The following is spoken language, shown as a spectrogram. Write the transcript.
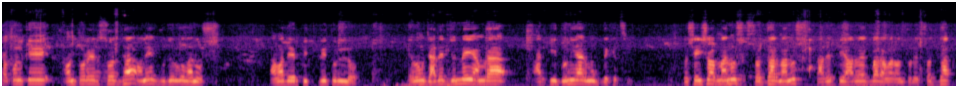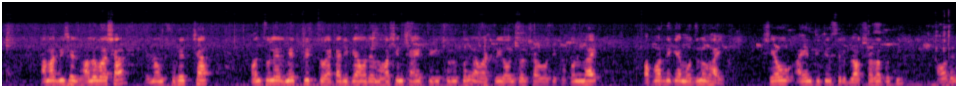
সকলকে অন্তরের শ্রদ্ধা, অনেক বুজুর্গ মানুষ আমাদের পিতৃতুল্য এবং যাদের জন্যেই আমরা আর কি দুনিয়ার মুখ দেখেছি। তো সেই সব মানুষ, শ্রদ্ধার মানুষ, তাদেরকে আরও একবার আমার অন্তরের শ্রদ্ধা, আমার বিশেষ ভালোবাসা এবং শুভেচ্ছা, অঞ্চলের নেতৃত্ব, একাধিকে আমাদের মহাসিন সাহেব থেকে শুরু করে আমার প্রিয় অঞ্চল সভাপতি খোকন ভাই, অপরদিকে মজনু ভাই, সেও আইএনটিটিউসির ব্লক সভাপতি। আমাদের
